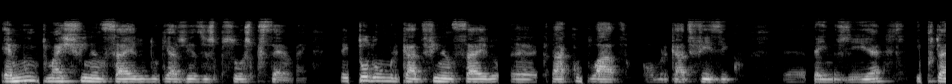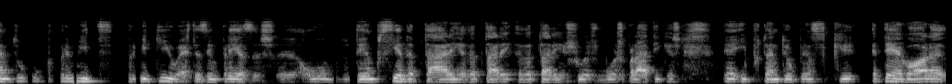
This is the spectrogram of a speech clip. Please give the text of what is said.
é muito mais financeiro do que às vezes as pessoas percebem. Tem todo um mercado financeiro uh, que está acoplado ao mercado físico uh, da energia e, portanto, o que permite, permitiu estas empresas uh, ao longo do tempo se adaptarem, adaptarem, adaptarem as suas boas práticas e, portanto, eu penso que até agora,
